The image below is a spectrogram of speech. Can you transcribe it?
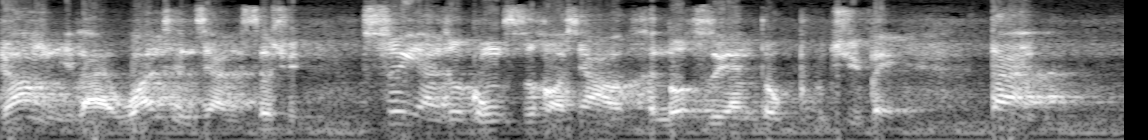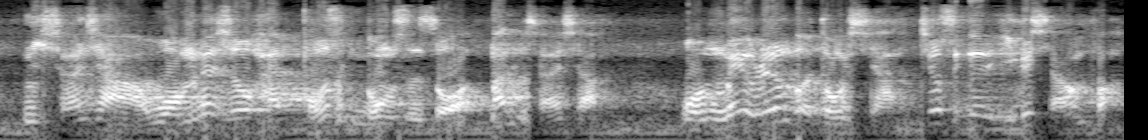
让你来完成这样的社群。虽然说公司好像很多资源都不具备，但你想想，我们那时候还不是公司做。那你想想，我们没有任何东西啊，就是个一个想法，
